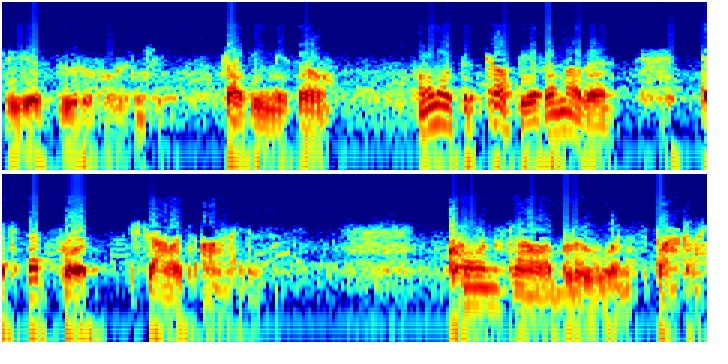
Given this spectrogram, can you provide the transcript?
she is beautiful, isn't she? Strikingly so. Almost a copy of her mother. Except for Charlotte's eyes. Cornflower blue and sparkling.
